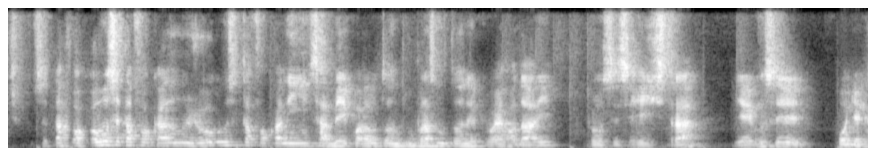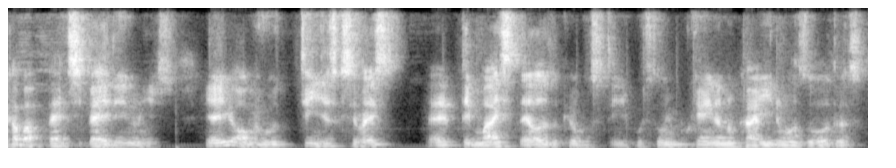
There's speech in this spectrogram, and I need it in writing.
Tipo, você tá fo... Ou você está focado no jogo, ou você está focado em saber qual é o, torneio, o próximo torneio que vai rodar aí, para você se registrar. E aí você pode acabar se perdendo nisso. E aí, óbvio, tem dias que você vai é, ter mais telas do que você tem de costume, porque ainda não caíram as outras.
